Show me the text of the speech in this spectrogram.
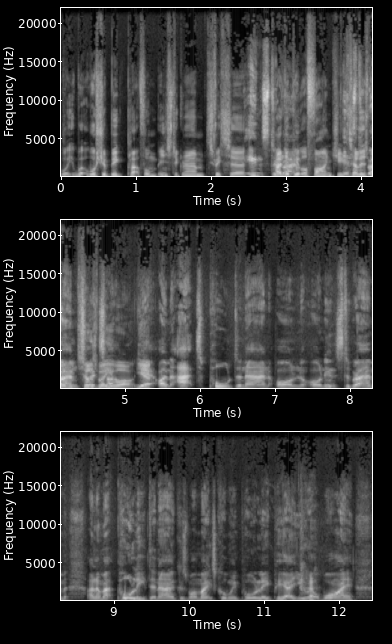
wh- wh- What's your big platform? Instagram, Twitter. Instagram. How do people find you? tell us where. Instagram, Tell us where you Twitter. are. Yeah. I'm at Paul Danan on on Instagram, and I'm at Pauly Danan because my mates call me Paulie, P A U L Y.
